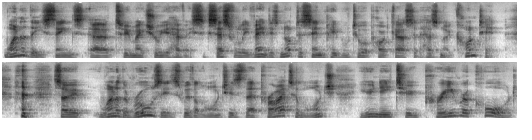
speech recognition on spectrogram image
one of these things uh, to make sure you have a successful event is not to send people to a podcast that has no content. so one of the rules is with a launch is that prior to launch, you need to pre-record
